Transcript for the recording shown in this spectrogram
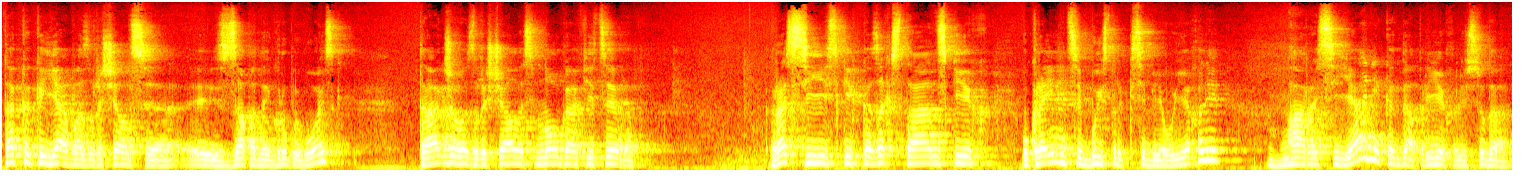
так как и я возвращался из западной группы войск, также возвращалось много офицеров российских, казахстанских, украинцы быстро к себе уехали, а россияне, когда приехали сюда,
